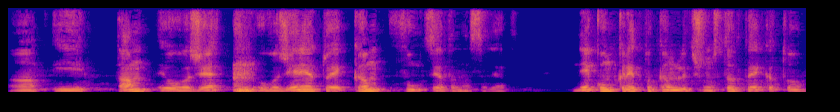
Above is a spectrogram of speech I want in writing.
А, и там е уважение, уважението е към функцията на съдята. Не конкретно към личността, тъй като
